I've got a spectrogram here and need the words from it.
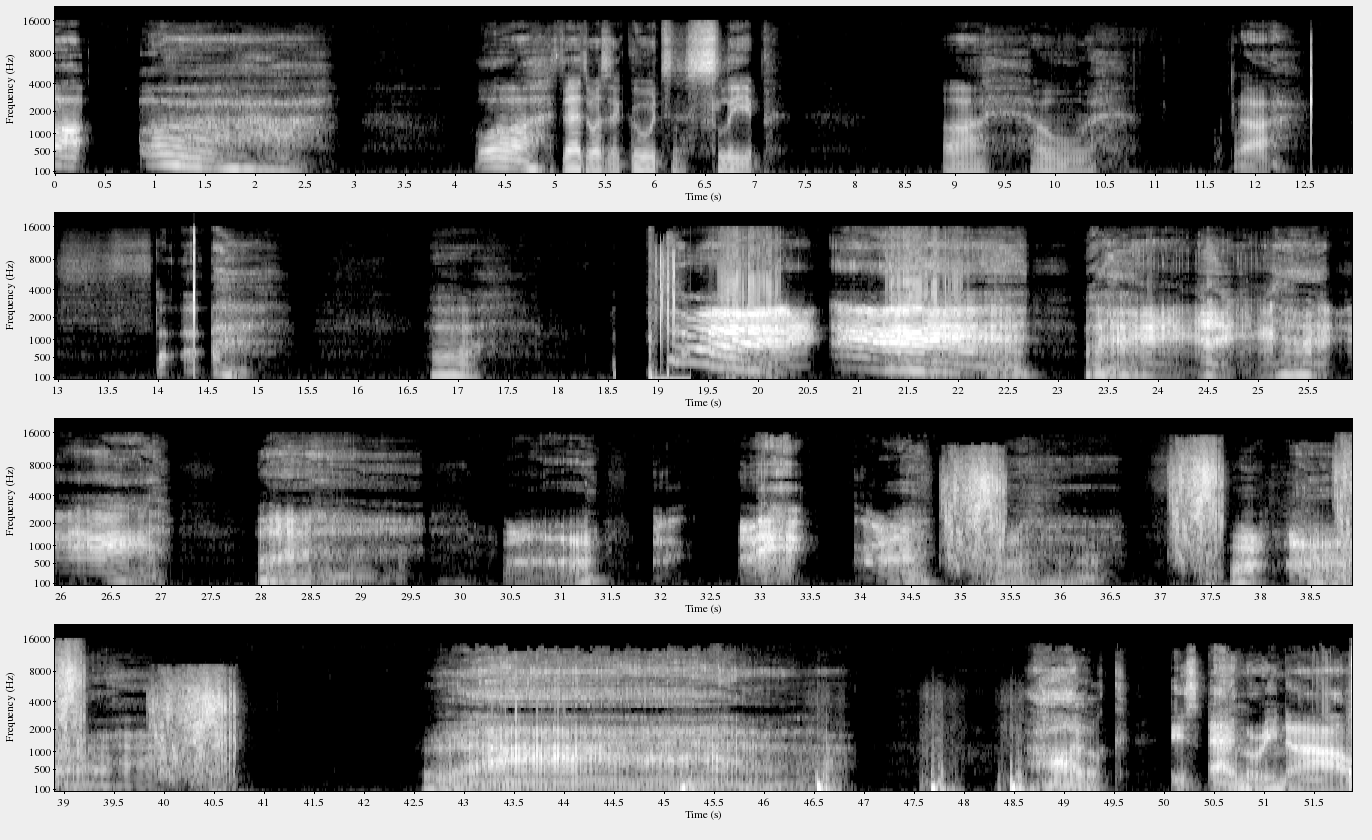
Ah, ah. oh, that was a good sleep. Ah, oh. Ah. Ah. Ah. Ah. Hulk is angry now.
